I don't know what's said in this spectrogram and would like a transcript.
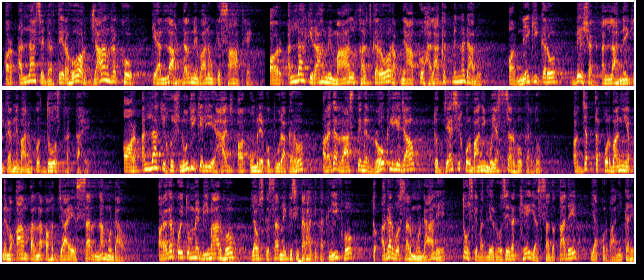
اور اللہ سے ڈرتے رہو اور جان رکھو کہ اللہ ڈرنے والوں کے ساتھ ہے۔ اور اللہ کی راہ میں مال خرچ کرو اور اپنے آپ کو ہلاکت میں نہ ڈالو۔ اور نیکی کرو، بے شک اللہ نیکی کرنے والوں کو دوست رکھتا ہے۔ اور اللہ کی خوشنودی کے لیے حج اور عمرے کو پورا کرو، اور اگر راستے میں روک لیے جاؤ، تو جیسی قربانی میسر ہو کر دو۔ اور جب تک قربانی اپنے مقام پر نہ پہنچ جائے، سر نہ منڈاؤ۔ اور اگر کوئی تم میں بیمار ہو یا اس کے سر میں کسی طرح کی تکلیف ہو، تو اگر وہ سر منڈا لے، تو اس کے بدلے روزے رکھے یا صدقہ دے یا قربانی کرے۔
